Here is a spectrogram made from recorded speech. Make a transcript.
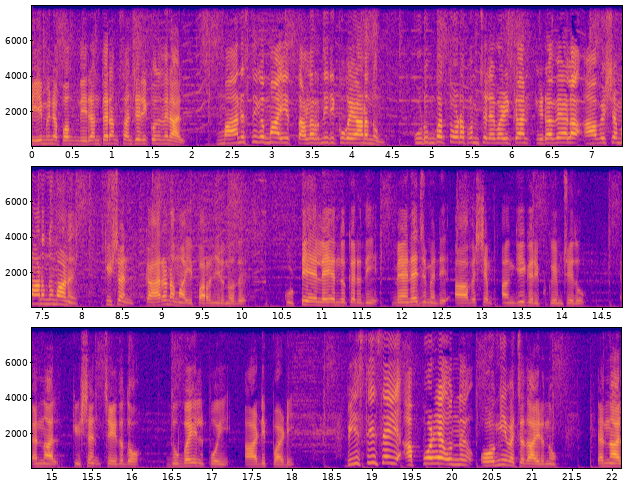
ടീമിനൊപ്പം നിരന്തരം സഞ്ചരിക്കുന്നതിനാൽ മാനസികമായി തളർന്നിരിക്കുകയാണെന്നും കുടുംബത്തോടൊപ്പം ചെലവഴിക്കാൻ ഇടവേള ആവശ്യമാണെന്നുമാണ് കിഷൻ കാരണമായി പറഞ്ഞിരുന്നത്. കുട്ടിയല്ലേ എന്ന് കരുതി മാനേജ്മെന്റ് ആവശ്യം അംഗീകരിക്കുകയും ചെയ്തു. എന്നാൽ കിഷൻ ചെയ്തതോ ദുബൈയിൽ പോയി ആടിപ്പാടി. ബി സി സി ഐ അപ്പോഴേ ഒന്ന് ഓങ്ങി വെച്ചതായിരുന്നു. എന്നാൽ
